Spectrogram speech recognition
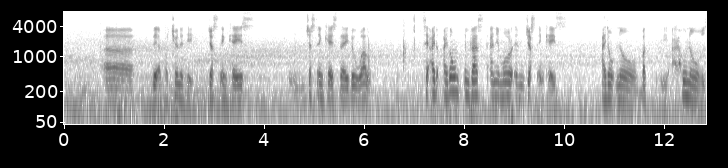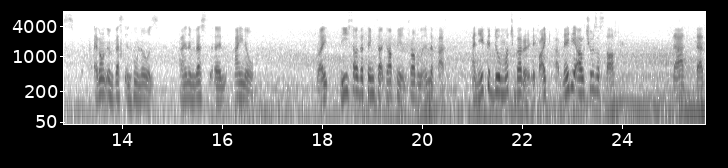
uh, the opportunity just in case just in case they do well see I, I don't invest anymore in just in case I don't know but who knows I don't invest in who knows I invest in I know right these are the things that got me in trouble in the past and you could do much better if I maybe I'll choose a stock that that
